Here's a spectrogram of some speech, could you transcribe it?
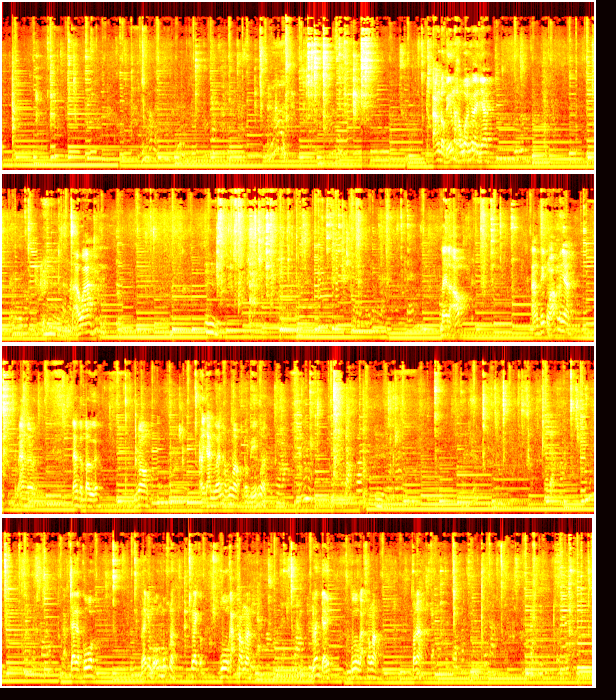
Ăn đồ biển là không quên cái này nha. Đã quá. Đây là ốc. Ăn tiếp ngót nữa nha. Ăn ờ, đang từ từ ngon ăn nhanh quá không ngon. Đồ biển mà. Đây là cua lấy cái muỗng múc nè đây cua gạch không nè mấy anh chị cua gạch không không? Có nè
